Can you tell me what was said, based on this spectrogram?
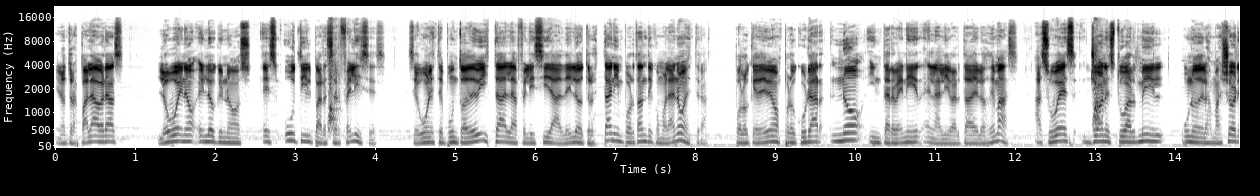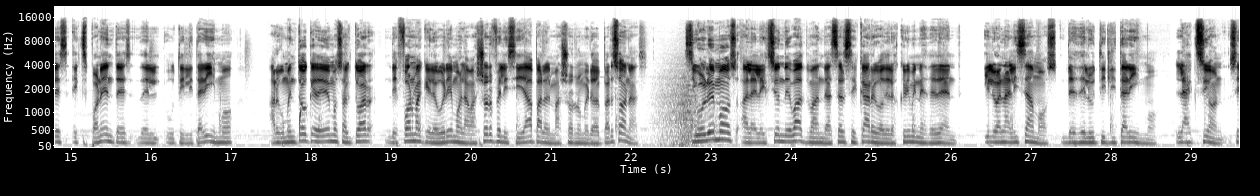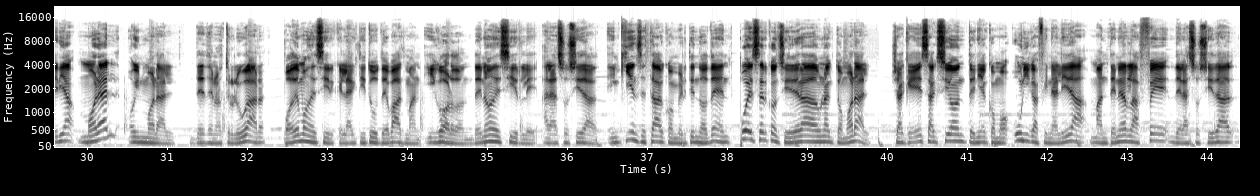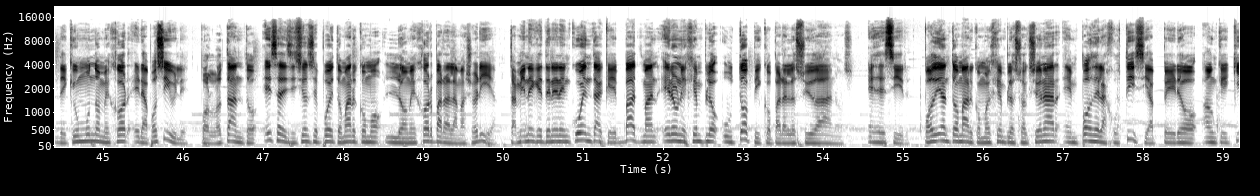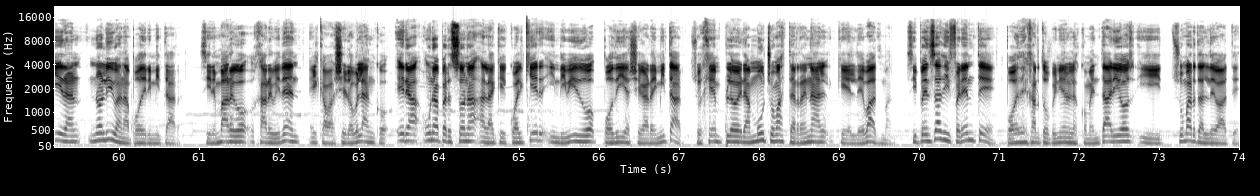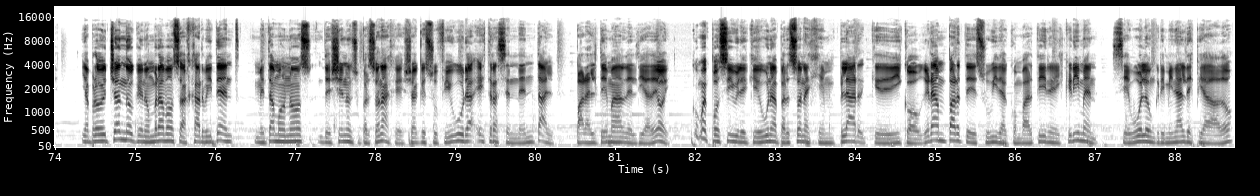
En otras palabras, lo bueno es lo que nos es útil para ser felices. Según este punto de vista, la felicidad del otro es tan importante como la nuestra, por lo que debemos procurar no intervenir en la libertad de los demás. A su vez, John Stuart Mill, uno de los mayores exponentes del utilitarismo, argumentó que debemos actuar de forma que logremos la mayor felicidad para el mayor número de personas. Si volvemos a la elección de Batman de hacerse cargo de los crímenes de Dent y lo analizamos desde el utilitarismo, ¿la acción sería moral o inmoral? Desde nuestro lugar, podemos decir que la actitud de Batman y Gordon de no decirle a la sociedad en quién se estaba convirtiendo Dent puede ser considerada un acto moral, ya que esa acción tenía como única finalidad mantener la fe de la sociedad de que un mundo mejor era posible. Por lo tanto, esa decisión se puede tomar como lo mejor para la mayoría. También hay que tener en cuenta que Batman era un ejemplo utópico para los ciudadanos. Es decir, podían tomar como ejemplo su accionar en pos de la justicia, pero aunque quieran, no lo iban a poder imitar. Sin embargo, Harvey Dent, el Caballero Blanco, era una persona a la que cualquier individuo podía llegar a imitar. Su ejemplo era mucho más terrenal que el de Batman. Si pensás diferente, podés dejar tu opinión en los comentarios y sumarte al debate. Y aprovechando que nombramos a Harvey Dent, metámonos de lleno en su personaje, ya que su figura es trascendental para el tema del día de hoy. ¿Cómo es posible que una persona ejemplar que dedicó gran parte de su vida a combatir el crimen se vuelva un criminal despiadado?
